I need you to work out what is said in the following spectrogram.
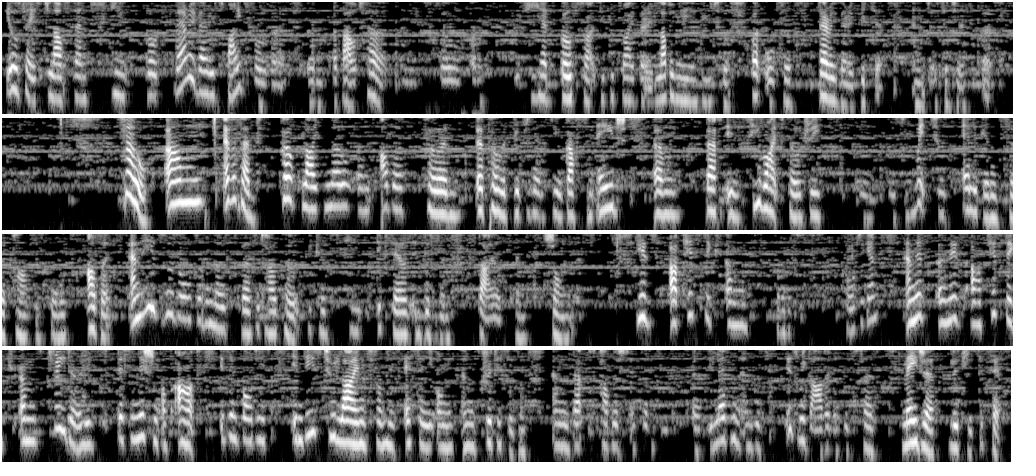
an ill-fated love, then he wrote very very spiteful verse um, about her. So um, he had both sides. He could write very lovingly and beautiful, but also very very bitter and uh, satirical verse. So, um, as I said, Pope, like no um, other poem uh, poet represents the Augustan age. Um, that is, he writes poetry um, whose wit, whose elegance surpasses all other. And he's who's also the most versatile poet because he excelled in different styles and genres. His artistic, um, oh, this was caught again, and this uh, his artistic um, credo, his definition of art, is embodied in these two lines from his essay on, on criticism, and that was published in 1711 and was is regarded as his first major literary success.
